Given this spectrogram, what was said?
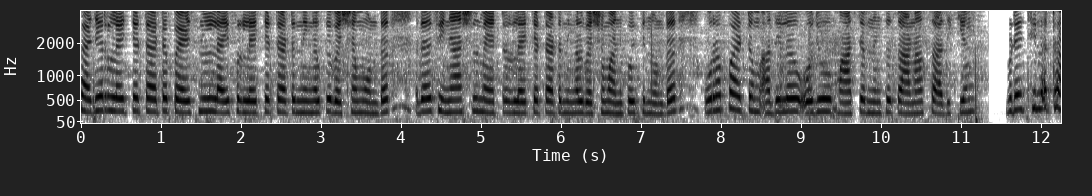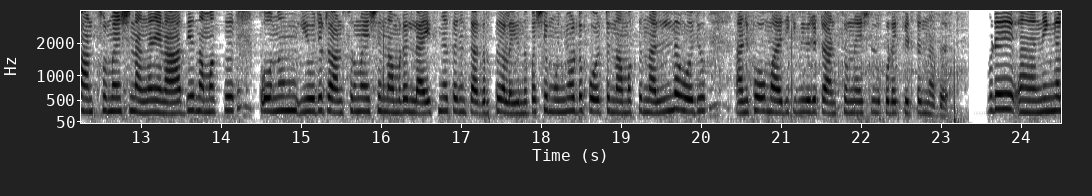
കരിയർ റിലേറ്റഡ് ആയിട്ട് പേഴ്സണൽ ലൈഫ് റിലേറ്റഡ് ആയിട്ട് നിങ്ങൾക്ക് വിഷമമുണ്ട്. അതായത് ഫിനാൻഷ്യൽ മാറ്റർ റിലേറ്റഡ് ആയിട്ട് നിങ്ങൾ വിഷമം അനുഭവിക്കുന്നുണ്ട്. ഉറപ്പായിട്ടും അതിൽ ഒരു മാറ്റം നിങ്ങൾക്ക് കാണാൻ സാധിക്കും. ഇവിടെ ചില ട്രാൻസ്ഫോർമേഷൻ അങ്ങനെയാണ്. ആദ്യം നമുക്ക് തോന്നും ഈ ഒരു ട്രാൻസ്ഫോർമേഷൻ നമ്മുടെ ലൈഫിനെ തന്നെ തകർത്ത് കളയുന്നു. പക്ഷേ മുന്നോട്ട് പോയിട്ട് നമുക്ക് നല്ല ഒരു അനുഭവമായിരിക്കും ഈ ഒരു ട്രാൻസ്ഫോർമേഷനിൽ കൂടെ കിട്ടുന്നത്. ഇവിടെ നിങ്ങൾ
